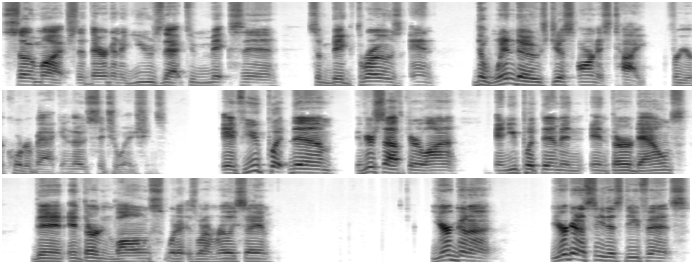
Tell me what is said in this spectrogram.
so much that they're going to use that to mix in some big throws, and the windows just aren't as tight for your quarterback in those situations. If you put them, if you're South Carolina and you put them in in third downs, then in third and longs, what is what I'm really saying, you're gonna you're gonna see this defense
